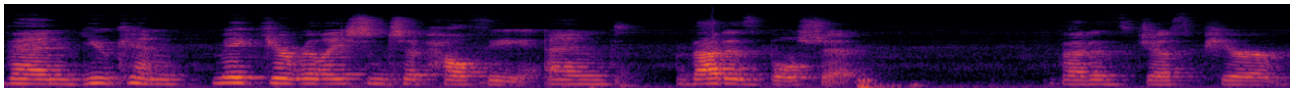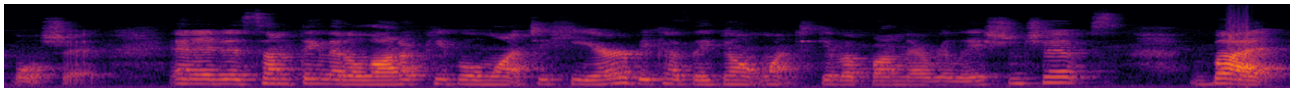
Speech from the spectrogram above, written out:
then you can make your relationship healthy. And that is bullshit. That is just pure bullshit. And it is something that a lot of people want to hear because they don't want to give up on their relationships. But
